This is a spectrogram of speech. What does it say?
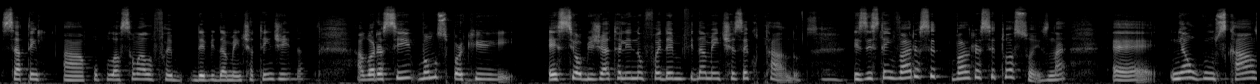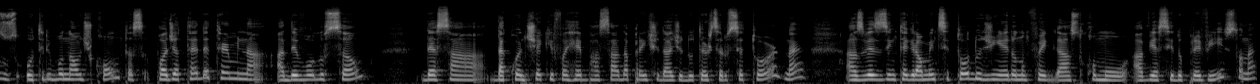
se a, a população ela foi devidamente atendida. Agora, se vamos supor que esse objeto ele não foi devidamente executado. Sim. Existem várias, várias situações, né? É, em alguns casos, o Tribunal de Contas pode até determinar a devolução dessa da quantia que foi repassada para a entidade do terceiro setor, né? Às vezes integralmente se todo o dinheiro não foi gasto como havia sido previsto, né?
